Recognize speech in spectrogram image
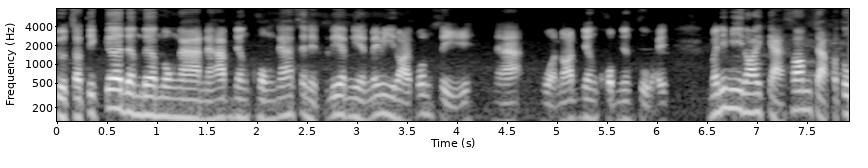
จุดสติกเกอร์เดิมๆโรงงานนะครับ ยังคงแนบสนิทเรียบเนียนไม่มีรอยพ่นสีนะฮะหัวน็อตยังคมยังสวย ไม่ได้มีรอยแกะซ่อมจากประตู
